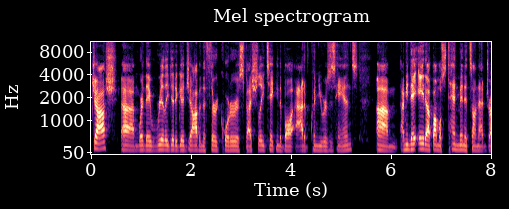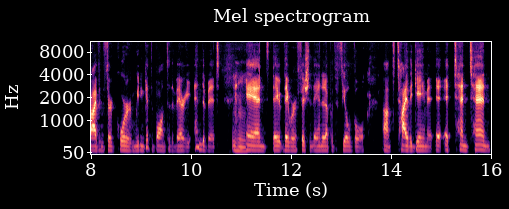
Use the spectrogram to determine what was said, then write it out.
Josh, um, where they really did a good job in the third quarter, especially taking the ball out of Quinn Ewers' hands. Um, I mean, they ate up almost 10 minutes on that drive in the third quarter, and we didn't get the ball into the very end of it. Mm-hmm. And they, they were efficient. They ended up with a field goal um, to tie the game at, at 10 10.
